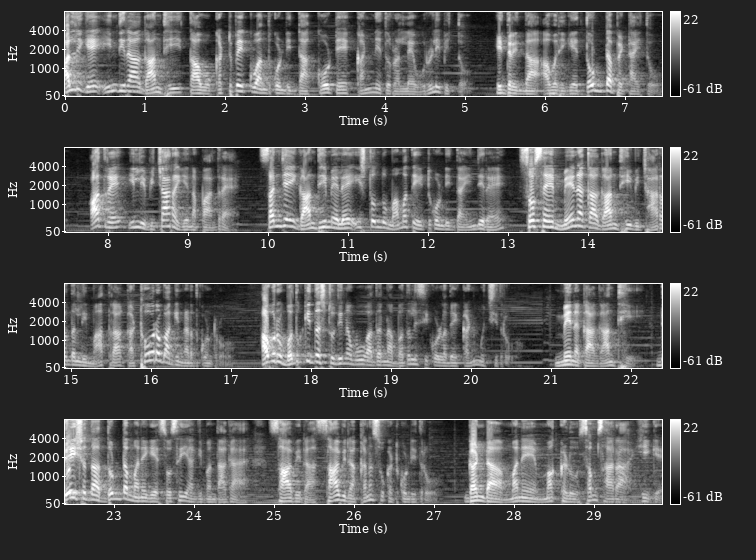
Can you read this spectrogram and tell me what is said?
ಅಲ್ಲಿಗೆ ಇಂದಿರಾ ಗಾಂಧಿ ತಾವು ಕಟ್ಟಬೇಕು ಅಂದುಕೊಂಡಿದ್ದ ಕೋಟೆ ಕಣ್ಣೆದುರಲ್ಲೇ ಉರುಳಿ ಬಿತ್ತು ಇದರಿಂದ ಅವರಿಗೆ ದೊಡ್ಡ ಪೆಟ್ಟಾಯಿತು. ಆದರೆ ಇಲ್ಲಿ ವಿಚಾರ ಏನಪ್ಪಾ ಅಂದ್ರೆ, ಸಂಜಯ್ ಗಾಂಧಿ ಮೇಲೆ ಇಷ್ಟೊಂದು ಮಮತೆ ಇಟ್ಟುಕೊಂಡಿದ್ದ ಇಂದಿರೆ, ಸೊಸೆ ಮೇನಕಾ ಗಾಂಧಿ ವಿಚಾರದಲ್ಲಿ ಮಾತ್ರ ಕಠೋರವಾಗಿ ನಡೆದುಕೊಂಡ್ರು. ಅವರು ಬದುಕಿದ್ದಷ್ಟು ದಿನವೂ ಅದನ್ನ ಬದಲಿಸಿಕೊಳ್ಳದೆ ಕಣ್ಮುಚ್ಚಿದ್ರು. ಮೇನಕಾ ಗಾಂಧಿ ದೇಶದ ದೊಡ್ಡ ಮನೆಗೆ ಸೊಸೆಯಾಗಿ ಬಂದಾಗ ಸಾವಿರ ಸಾವಿರ ಕನಸು ಕಟ್ಕೊಂಡಿದ್ರು. ಗಂಡ, ಮನೆ, ಮಕ್ಕಳು, ಸಂಸಾರ ಹೀಗೆ.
